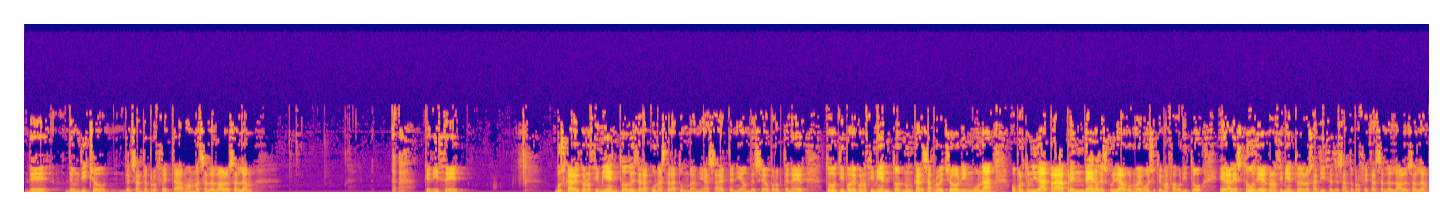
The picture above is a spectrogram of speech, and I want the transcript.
de, un dicho del santo profeta Muhammad sallallahu alaihi wasallam que dice buscar el conocimiento desde la cuna hasta la tumba. Mia Saeb tenía un deseo por obtener todo tipo de conocimiento, nunca desaprovechó ninguna oportunidad para aprender o descubrir algo nuevo y su tema favorito era el estudio y el conocimiento de los hadices del santo profeta sallallahu alaihi wasallam.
